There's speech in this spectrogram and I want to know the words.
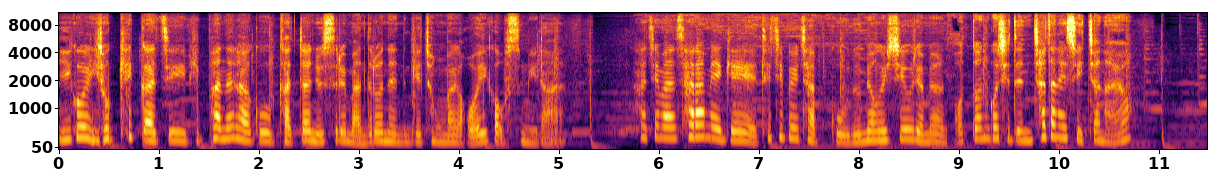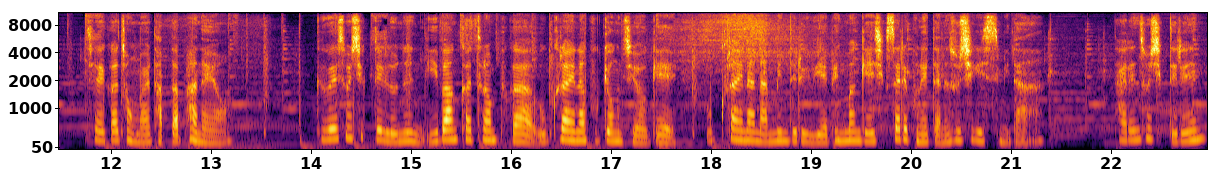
이걸 이렇게까지 비판을 하고 가짜 뉴스를 만들어내는 게 정말 어이가 없습니다. 하지만 사람에게 트집을 잡고 누명을 씌우려면 어떤 것이든 찾아낼 수 있잖아요. 제가 정말 답답하네요. 그 외 소식들로는 이방카 트럼프가 우크라이나 국경 지역에 우크라이나 난민들을 위해 100만 개의 식사를 보냈다는 소식이 있습니다. 다른 소식들은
